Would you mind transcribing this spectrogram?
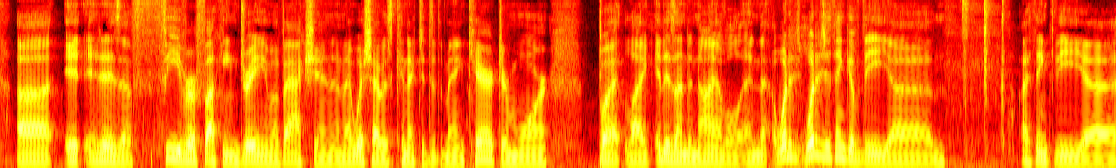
uh, it it is a fever fucking dream of action and I wish I was connected to the main character more, but like it is undeniable. And what did what did you think of the? Uh, I think the uh,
